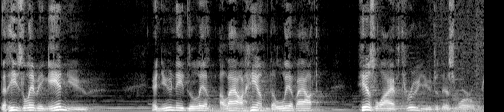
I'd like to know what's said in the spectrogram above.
that He's living in you and you need to live, allow Him to live out His life through you to this world.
